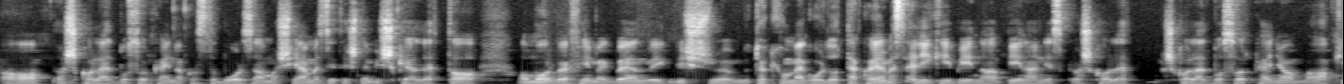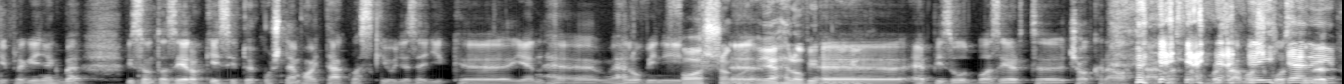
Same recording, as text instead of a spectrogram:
a, a skalát boszorkánynak azt a borzalmas jelmezét, és nem is kellett a, a Marvel filmekben végül is tök jól megoldották a jelmezt, eléggé béna, bénán néz ki a skalát, skalát boszorkány a, a képregényekbe, viszont azért a készítők most nem hagyták azt ki, hogy az egyik ilyen Halloween-i ja, Halloween epizódba azért csak ráadták azt a hozzámos kosztümöt.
